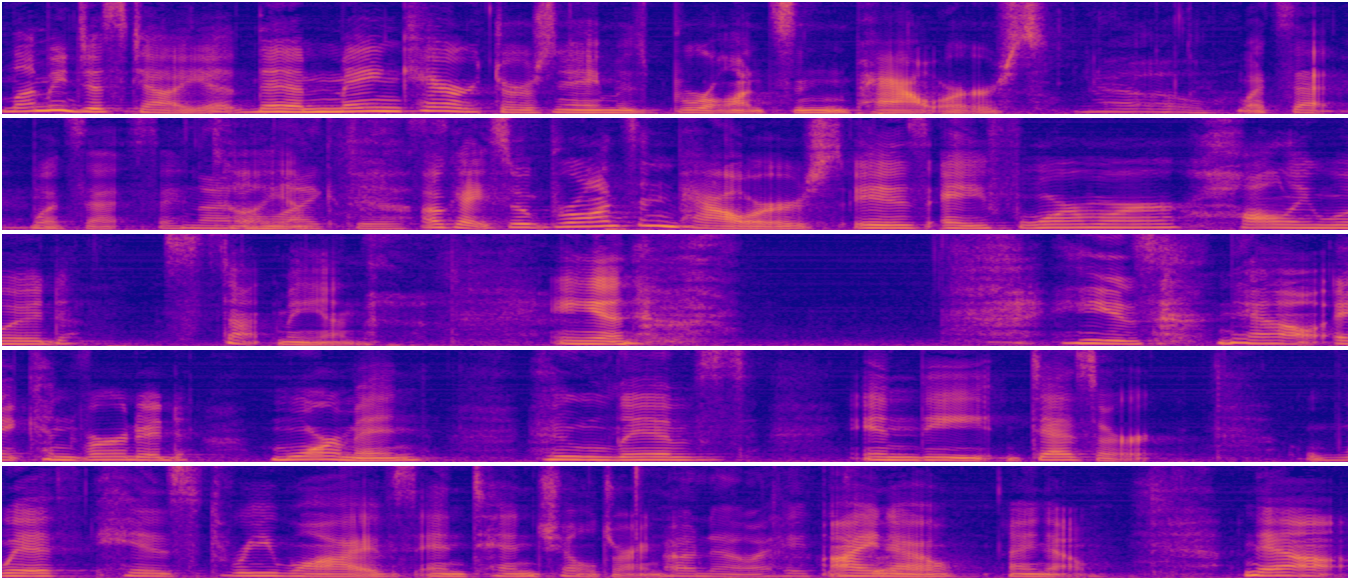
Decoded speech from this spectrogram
let me just tell you, the main character's name is Bronson Powers. No. What's that? What's that say? I don't you? like this. Okay, so Bronson Powers is a former Hollywood stuntman, and he is now a converted Mormon who lives in the desert with his three wives and ten children. Oh no, I hate this. I book. know, I know. Now,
